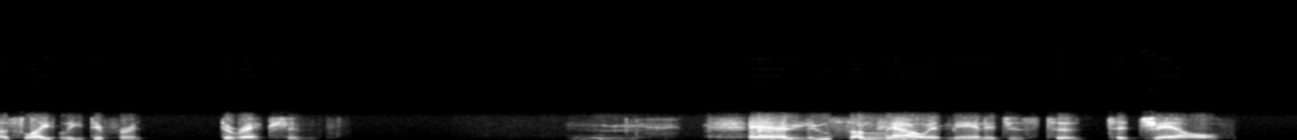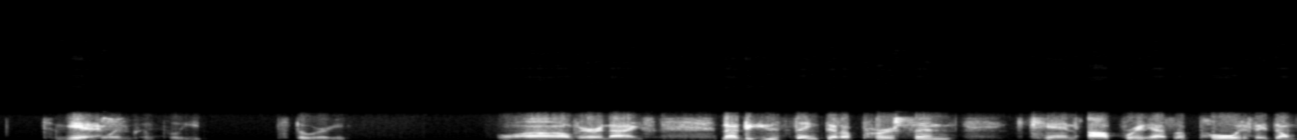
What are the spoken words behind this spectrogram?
a slightly different direction. Hmm. And somehow it manages to to gel to make yes. one complete story. Wow, very nice. Now, do you think that a person can operate as a poet if they don't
